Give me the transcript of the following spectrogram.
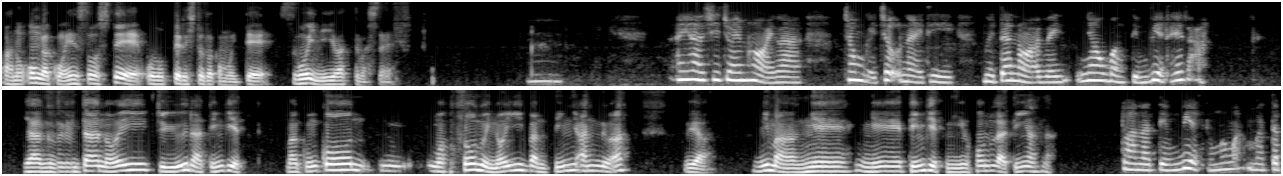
あの、音楽を演奏して踊ってる人とかもいて、すごい賑わってましたね。Ừ. Anh Haji cho em hỏi là trong cái chợ này thì người ta nói với nhau bằng tiếng Việt hết ạ? Dạ, người ta nói chủ yếu là tiếng Việt, mà cũng có một số người nói bằng tiếng Anh nữa. Dạ. Nhưng mà nghe nghe tiếng Việt nhiều hơn là tiếng Anh à. Toàn là tiếng Việt đúng không ạ? Mà tập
